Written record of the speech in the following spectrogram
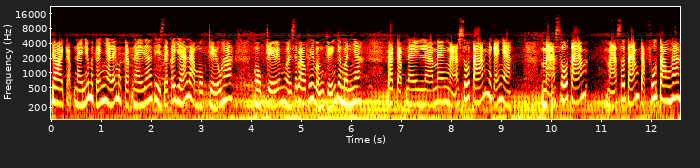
rồi cặp này nếu mà cả nhà lấy một cặp này đó thì sẽ có giá là một triệu ha. Một triệu em Huỳnh sẽ bao phí vận chuyển cho mình nha. Và cặp này là mang mã số 8 nha cả nhà. Mã số 8 mã số 8 cặp Phú Tân ha.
